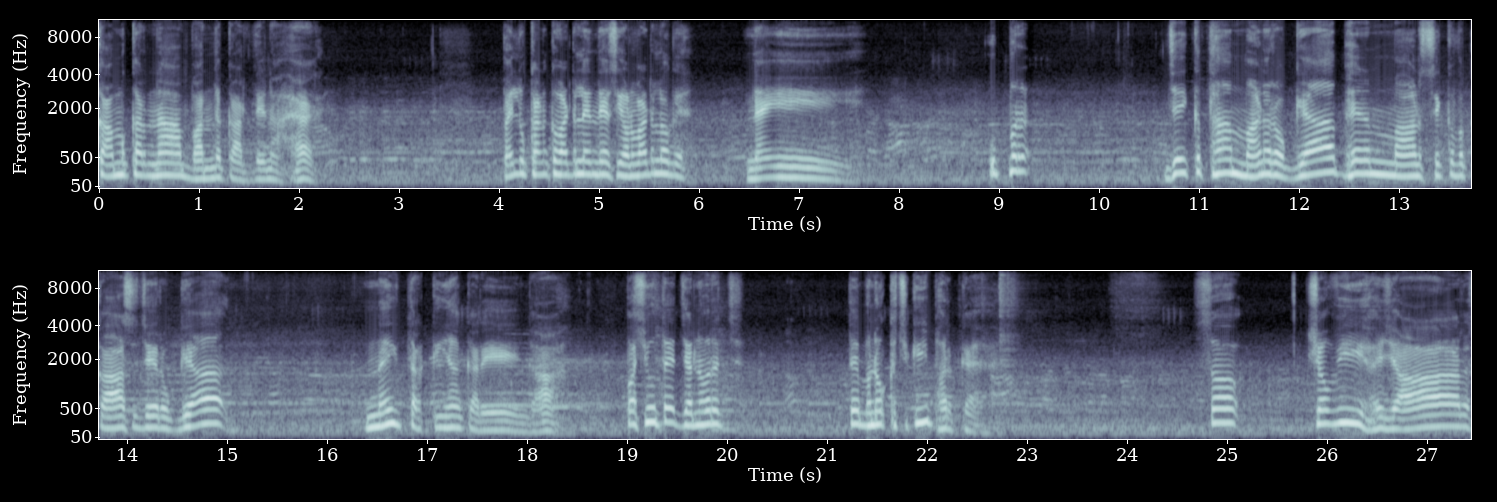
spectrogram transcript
ਕੰਮ ਕਰਨਾ ਬੰਦ ਕਰ ਦੇਣਾ ਹੈ। ਪਹਿਲੂ ਕਣਕ ਵੱਢ ਲੈਂਦੇ ਸੀ, ਹੁਣ ਵੱਢ ਲੋਗੇ? ਨਹੀਂ। ਉੱਪਰ ਜੇ ਇੱਕ ਥਾਂ ਮਨ ਰੁਕ ਗਿਆ, ਫਿਰ ਮਾਨਸਿਕ ਵਿਕਾਸ ਜੇ ਰੁਕ ਗਿਆ ਨਹੀਂ ਤਰੱਕੀਆਂ ਕਰੇਗਾ। ਪਸ਼ੂ ਤੇ ਜਾਨਵਰ ਚ ਤੇ ਮਨੁੱਖ ਚ ਕੀ ਫ਼ਰਕ ਹੈ? ਸੋ 24000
